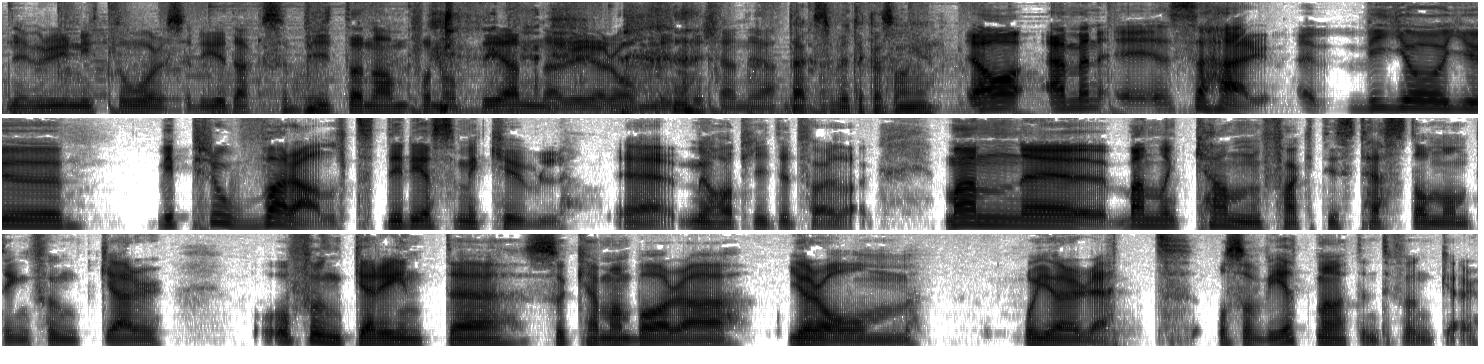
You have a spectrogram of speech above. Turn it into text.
nu är det ju nytt år så det är ju dags att byta namn på något igen när du gör om lite känner jag. Dags att byta kalsonger. Ja, äh, men eh, så här. Vi gör ju, vi provar allt. Det är det som är kul eh, med att ha ett litet företag. Man, eh, man kan faktiskt testa om någonting funkar och funkar det inte så kan man bara göra om och göra rätt och så vet man att det inte funkar.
